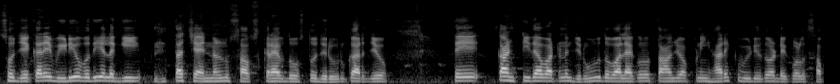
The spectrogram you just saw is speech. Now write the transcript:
ਸੋ ਜੇਕਰ ਇਹ ਵੀਡੀਓ ਵਧੀਆ ਲੱਗੀ, ਤਾਂ ਚੈਨਲ ਨੂੰ ਸਬਸਕ੍ਰਾਈਬ ਦੋਸਤੋ ਜਰੂਰ ਕਰ ਜਿਓ। ਤੇ ਘੰਟੀ ਦਾ ਬਟਨ ਜਰੂਰ ਦਬਾ ਲਿਆ ਕਰੋ ਤਾਂ ਜੋ ਆਪਣੀ ਹਰ ਇੱਕ ਵੀਡੀਓ ਤੁਹਾਡੇ ਕੋਲ ਸਭ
